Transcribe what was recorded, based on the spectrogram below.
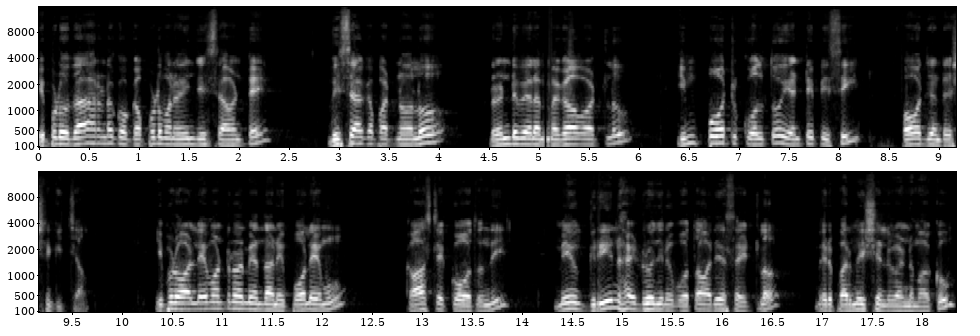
ఇప్పుడు ఉదాహరణకు ఒకప్పుడు మనం ఏం చేసామంటే విశాఖపట్నంలో రెండు వేల మెగావాట్లు ఇంపోర్ట్ కోల్తో ఎన్టీపీసీ పవర్ జనరేషన్కి ఇచ్చాం. ఇప్పుడు వాళ్ళు ఏమంటున్నారు మేము దానికి పోలేము కాస్ట్ ఎక్కువ అవుతుంది. మేము గ్రీన్ హైడ్రోజన్కి పోతాం అదే సైట్లో. మీరు పర్మిషన్ ఇవ్వండి మాకు.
